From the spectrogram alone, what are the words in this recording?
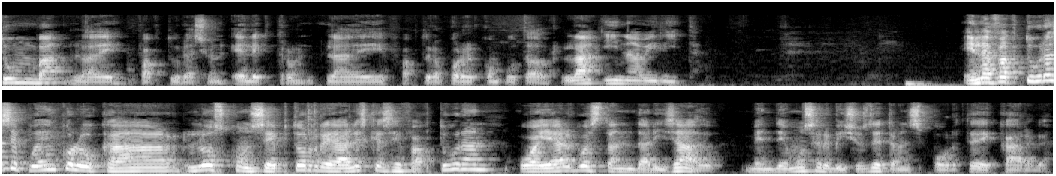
tumba la de facturación electrónica, la de factura por el computador, la inhabilita. En la factura se pueden colocar los conceptos reales que se facturan o hay algo estandarizado. Vendemos servicios de transporte de carga.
